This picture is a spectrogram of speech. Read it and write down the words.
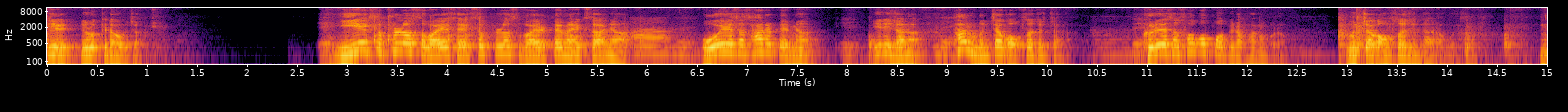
1 이렇게 나오죠. 네. 2x 플러스 y에서 x 플러스 y를 빼면 x 아니야. 아, 네. 5에서 4를 빼면 1 1이잖아. 네. 한 문자가 없어졌잖아. 아, 네. 그래서 소거법이라고 하는 거라고. 문자가 없어진다라고 해서. 음.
